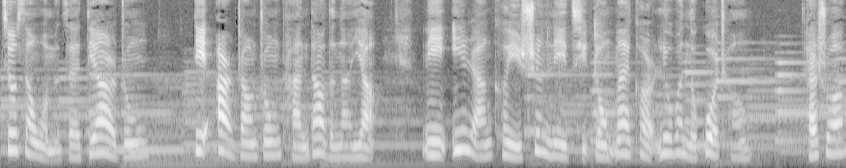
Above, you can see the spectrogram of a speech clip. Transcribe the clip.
就像我们在第二中。第二章中谈到的那样，你依然可以顺利启动迈克尔六问的过程。他说：“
